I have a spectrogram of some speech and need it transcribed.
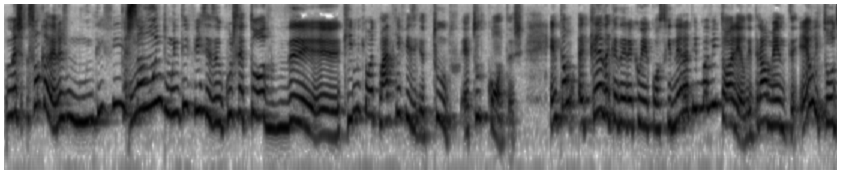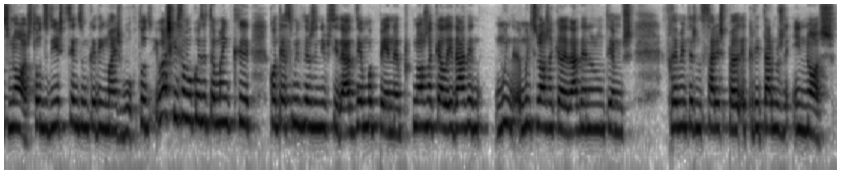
Mas são cadeiras muito difíceis, muito, muito difíceis. O curso é todo de eh, Química, Matemática e Física, tudo, é tudo contas. Então, a cada cadeira que eu ia conseguindo era tipo uma vitória, literalmente. Eu e todos nós, todos os dias te sentes um bocadinho mais burro. Todos, eu acho que isso é uma coisa também que acontece muito nas universidades e é uma pena, porque nós naquela idade, muito- muitos de nós naquela idade ainda não temos ferramentas necessárias para acreditarmos em nós.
